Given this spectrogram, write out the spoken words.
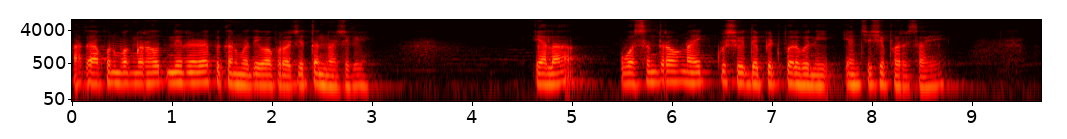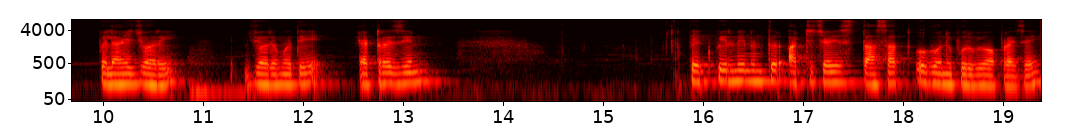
आता आपण बघणार आहोत निरनिराळ्या पिकांमध्ये वापरायचे तणनाशके. याला वसंतराव नाईक कृषी विद्यापीठ परभणी यांची शिफारस आहे. पहिलं आहे ज्वारी. ज्वारीमध्ये ॲट्रेझिन पीक पेरणीनंतर अठ्ठेचाळीस तासात उगवणीपूर्वी वापरायचं. आहे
